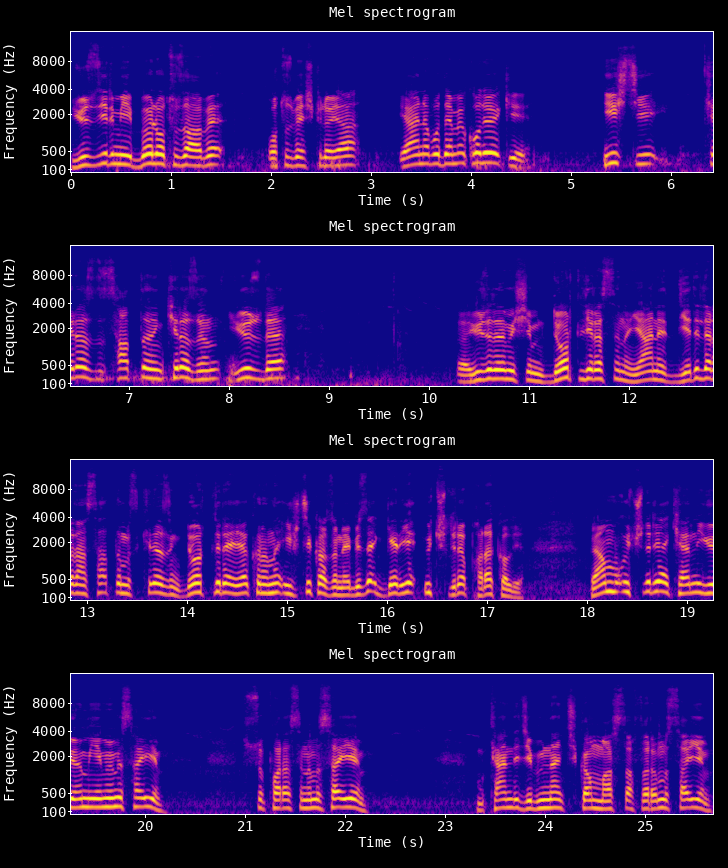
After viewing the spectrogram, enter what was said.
120'yi böl 30 abi 35 kiloya yani bu demek oluyor ki işçi kirazı sattığın kirazın yüzde e, yüzde demişim 4 lirasını yani 7 liradan sattığımız kirazın 4 liraya yakınını işçi kazanıyor bize geriye 3 lira para kalıyor. Ben bu 3 liraya kendi yövmiyemimi sayayım. Su parasını mı sayayım? Kendi cebimden çıkan masraflarımı sayayım.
